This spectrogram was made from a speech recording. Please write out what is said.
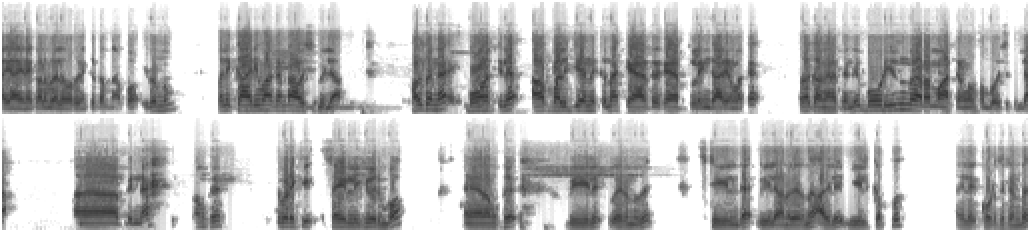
അതി- അതിനേക്കാളും വില കുറഞ്ഞ് കിട്ടുന്നത്. അപ്പോൾ ഇതൊന്നും വലിയ കാര്യമാക്കേണ്ട ആവശ്യമില്ല. അതുപോലെ തന്നെ ബോണറ്റിലെ ആ ബൾജ് നിൽക്കുന്ന ക്യാരക്ടർ ക്യാരക്ടറിലും കാര്യങ്ങളൊക്കെ അതൊക്കെ അങ്ങനെ തന്നെ. ബോഡിയിൽ നിന്ന് വേറെ മാറ്റങ്ങളൊന്നും സംഭവിച്ചിട്ടില്ല. പിന്നെ നമുക്ക് ഇവിടേക്ക് സൈഡിലേക്ക് വരുമ്പോൾ നമുക്ക് വീൽ വരുന്നത് സ്റ്റീലിന്റെ വീലാണ് വരുന്നത്. അതിൽ വീൽ കപ്പ് അതിൽ കൊടുത്തിട്ടുണ്ട്.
